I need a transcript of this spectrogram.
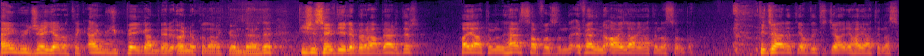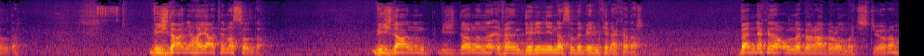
en yüce yaratık, en büyük peygamberi örnek olarak gönderdi. Kişi sevdiğiyle beraberdir. Hayatımızın her safhasında Efendimiz aile hayatı nasıldı? Ticaret yaptı, ticari hayatı nasıldı? Vicdani hayatı nasıldı? Vicdanın vicdanının efendim derinliği nasıldı benimki ne kadar? Ben ne kadar onunla beraber olmak istiyorum?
